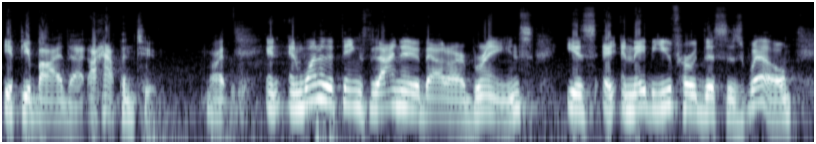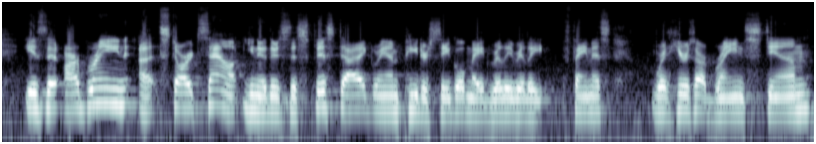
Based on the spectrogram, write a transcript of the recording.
if you buy that. I happen to. Right? And, and one of the things that I know about our brains is, and maybe you've heard this as well, is that our brain uh, starts out, you know, there's this fist diagram Peter Siegel made really, really famous, where here's our brain stem,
